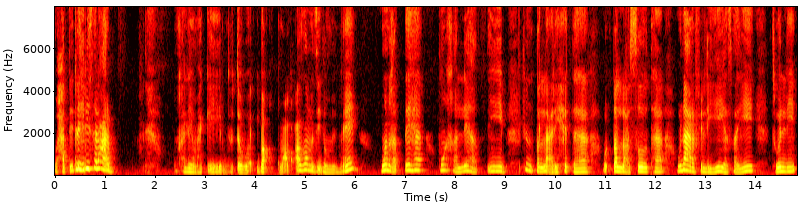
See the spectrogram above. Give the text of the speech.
وحطيت الهريسة العرب. نخليهم هكا يبدو توا يبقوا مع بعضهم نزيدهم الماء ونغطيها ونخليها تطيب لنطلع ريحتها وتطلع صوتها ونعرف اللي هي صايي تولي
